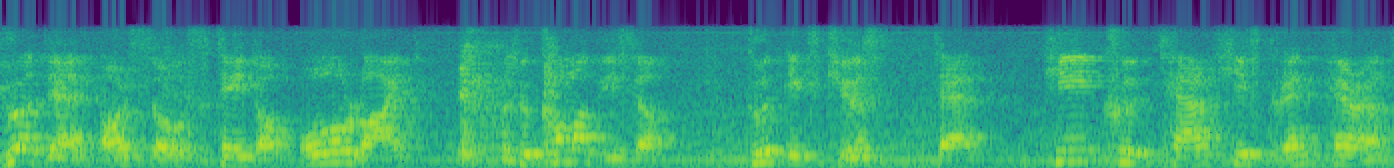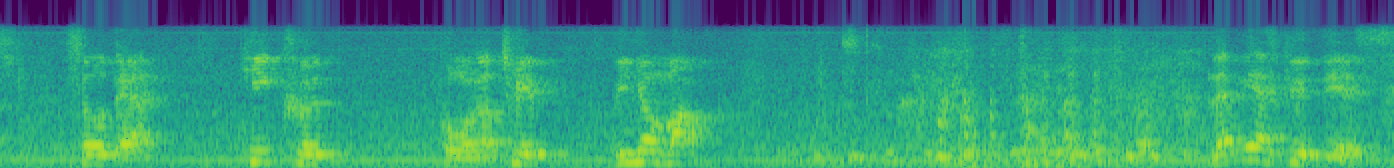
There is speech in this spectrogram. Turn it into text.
your dad also stayed up all night to come up with a good excuse that he could tell his grandparents so that he could go on a trip with your mom. Let me ask you this.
